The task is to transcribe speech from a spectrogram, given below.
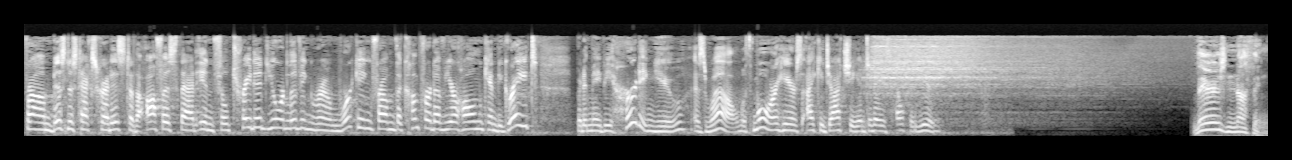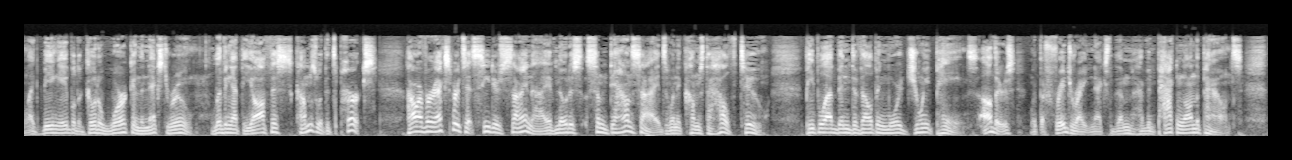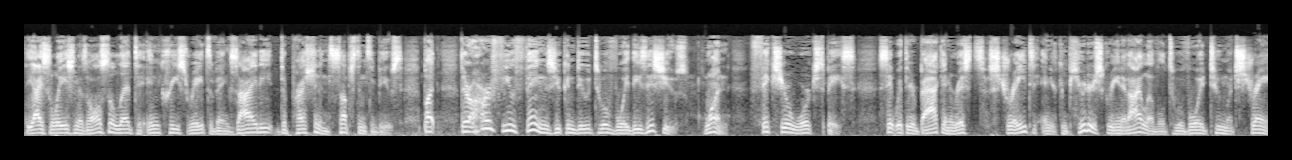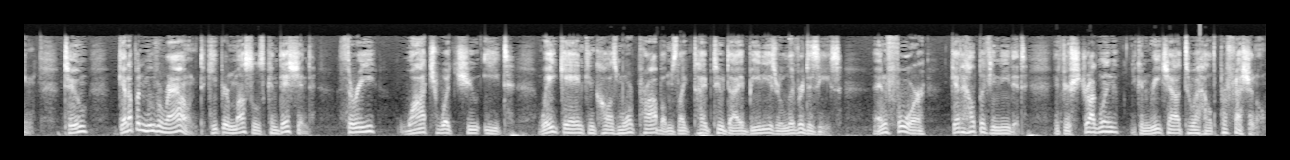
From business tax credits to the office that infiltrated your living room, working from the comfort of your home can be great, but it may be hurting you as well. With more, here's Ike Ejiochi in today's Healthy You. There's nothing like being able to go to work in the next room. Living at the office comes with its perks. However, experts at Cedars Sinai have noticed some downsides when it comes to health, too. People have been developing more joint pains. Others, with the fridge right next to them, have been packing on the pounds. The isolation has also led to increased rates of anxiety, depression, and substance abuse. But there are a few things you can do to avoid these issues. One, fix your workspace. Sit with your back and wrists straight and your computer screen at eye level to avoid too much strain. Two, get up and move around to keep your muscles conditioned. Three, watch what you eat. Weight gain can cause more problems like type 2 diabetes or liver disease. And four, get help if you need it. If you're struggling, you can reach out to a health professional.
